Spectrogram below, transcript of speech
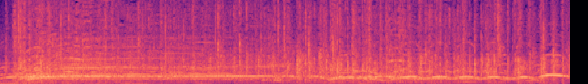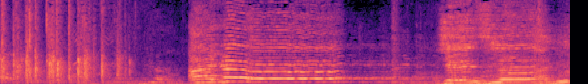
Aïe, Jésus, aïe,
